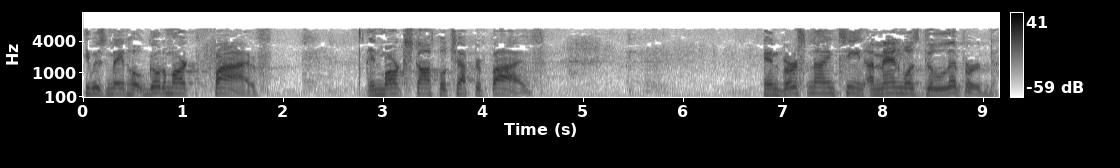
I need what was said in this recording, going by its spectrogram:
He was made whole. Go to Mark 5. In Mark's Gospel, chapter 5. In verse 19, a man was delivered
